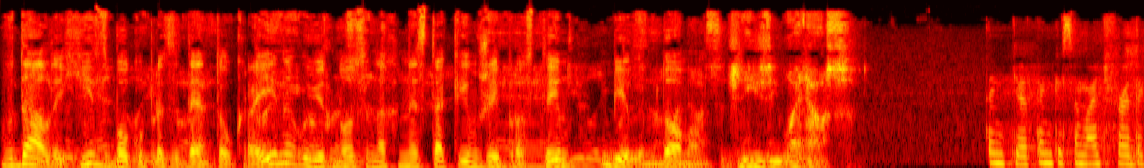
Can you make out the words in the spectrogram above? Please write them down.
вдалий хід з боку президента України у відносинах не з таким же й простим білим домом. Thank you. Thank you so much for the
